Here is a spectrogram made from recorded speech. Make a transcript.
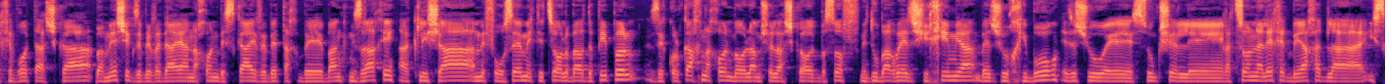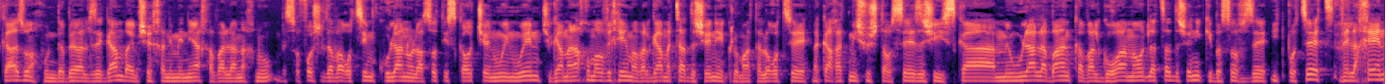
חברות ההשקעה. במשק זה בוודאי היה נכון בסקאי ובטח בבנק מזרחי. הקלישאה המפורסמת it's all about the people זה כל כך נכון בעולם של ההשקעות. בסוף מדובר באיזושהי כימיה באיזשהו חיבור איזשהו אה, סוג של אה, רצון ללכת ביחד לעסקה הזו. אנחנו נדבר על זה גם בהמשך אני מניח אבל אנחנו בסופו של דבר רוצים כולנו לעשות עסקאות שהן ווין ווין שגם אנחנו מרוויחים אבל גם הצד השני. כלומר אתה לא רוצה לקחת מישהו שאתה עושה איזושהי עסקה מעולה לבנק אבל גרועה מאוד לצד השני כי בסוף זה יתפוצץ ולכן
